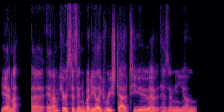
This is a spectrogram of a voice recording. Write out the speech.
Yeah, and I, Uh, and I'm curious, has anybody like reached out to you? Have, has any young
